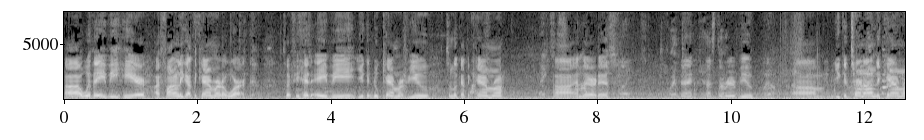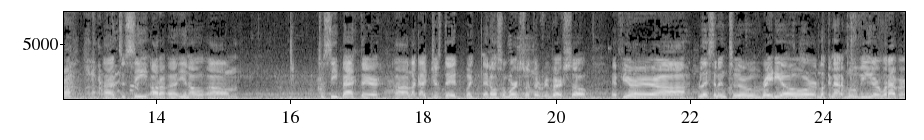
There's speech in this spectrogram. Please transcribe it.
Uh, with AV here, I finally got the camera to work. So if you hit AV, you can do camera view to look at the camera. Uh, and there it is. Okay, that's the rear view. Um, you can turn on the camera uh, to see, auto, uh, you know, um, to see back there uh, like I just did, but it also works with the reverse. So if you're uh, listening to radio or looking at a movie or whatever,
